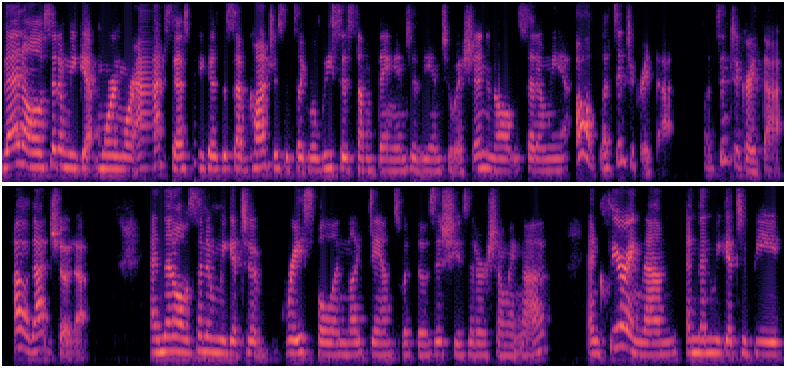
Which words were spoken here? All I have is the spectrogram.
then all of a sudden we get more and more access because the subconscious, it's like releases something into the intuition. And all of a sudden we, oh, let's integrate that. Let's integrate that. Oh, that showed up. And then all of a sudden we get to graceful and like dance with those issues that are showing up and clearing them. And then we get to be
